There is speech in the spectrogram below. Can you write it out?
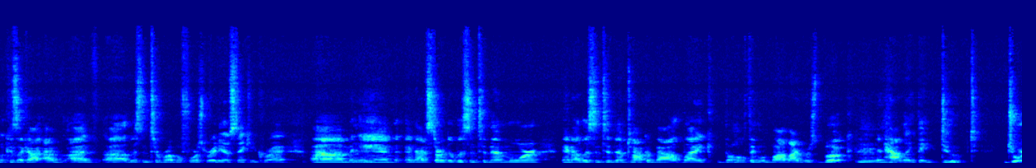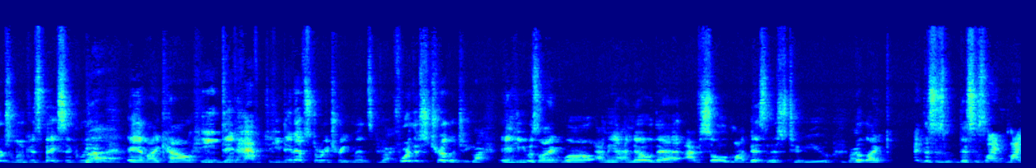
because like I, I've, I've uh, listened to Rebel Force radios. Thank you, Cray. Um, Mhm. And and I've started to listen to them more, and I listened to them talk about like the whole thing with Bob Iger's book Mhm. and how like they duped George Lucas basically, Right. and like how he did have he did have story treatments Right. for this trilogy. Right. And he was like, "Well, I mean, I know that I've sold my business to you, but like this is this is like my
